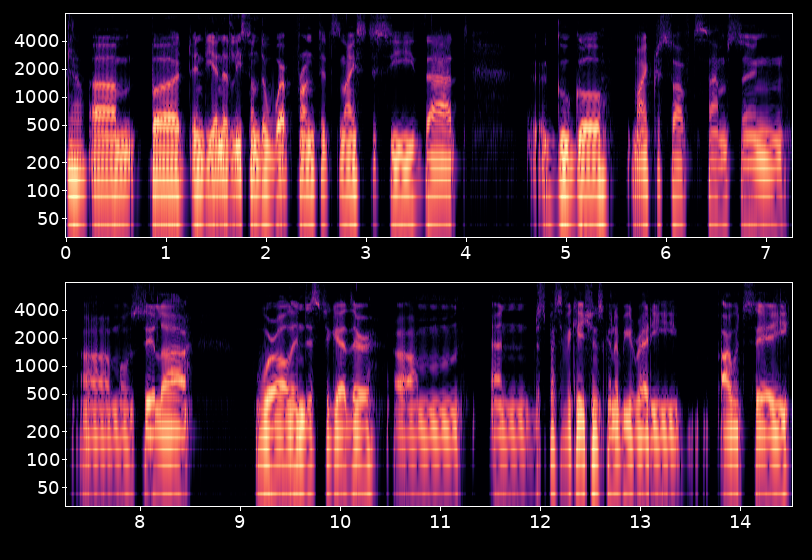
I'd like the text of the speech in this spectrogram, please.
Yeah. Um, but in the end, at least on the web front, it's nice to see that Google, Microsoft, Samsung, Mozilla, we're all in this together. Um, and the specification is going to be ready, I would say,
